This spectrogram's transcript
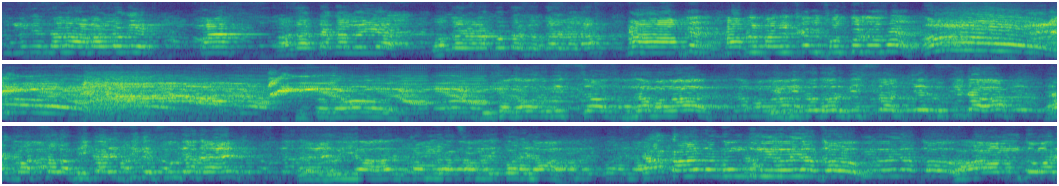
তুমি যে সালা আমার পাঁচ হাজার টাকা লইয়া করতেছো তার বেলা আপনার বাজেটকে আমি শোধ করে দেবো, স্যার। বিশ্বাস, না ভাঙার বিশ্বাস যে রুটিটা একবার সালা ভিকারের দিকে সুবিধা দেয়। লইয়া আর কামড়ি করে না। টাকা যখন তুমি কাম তোমার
